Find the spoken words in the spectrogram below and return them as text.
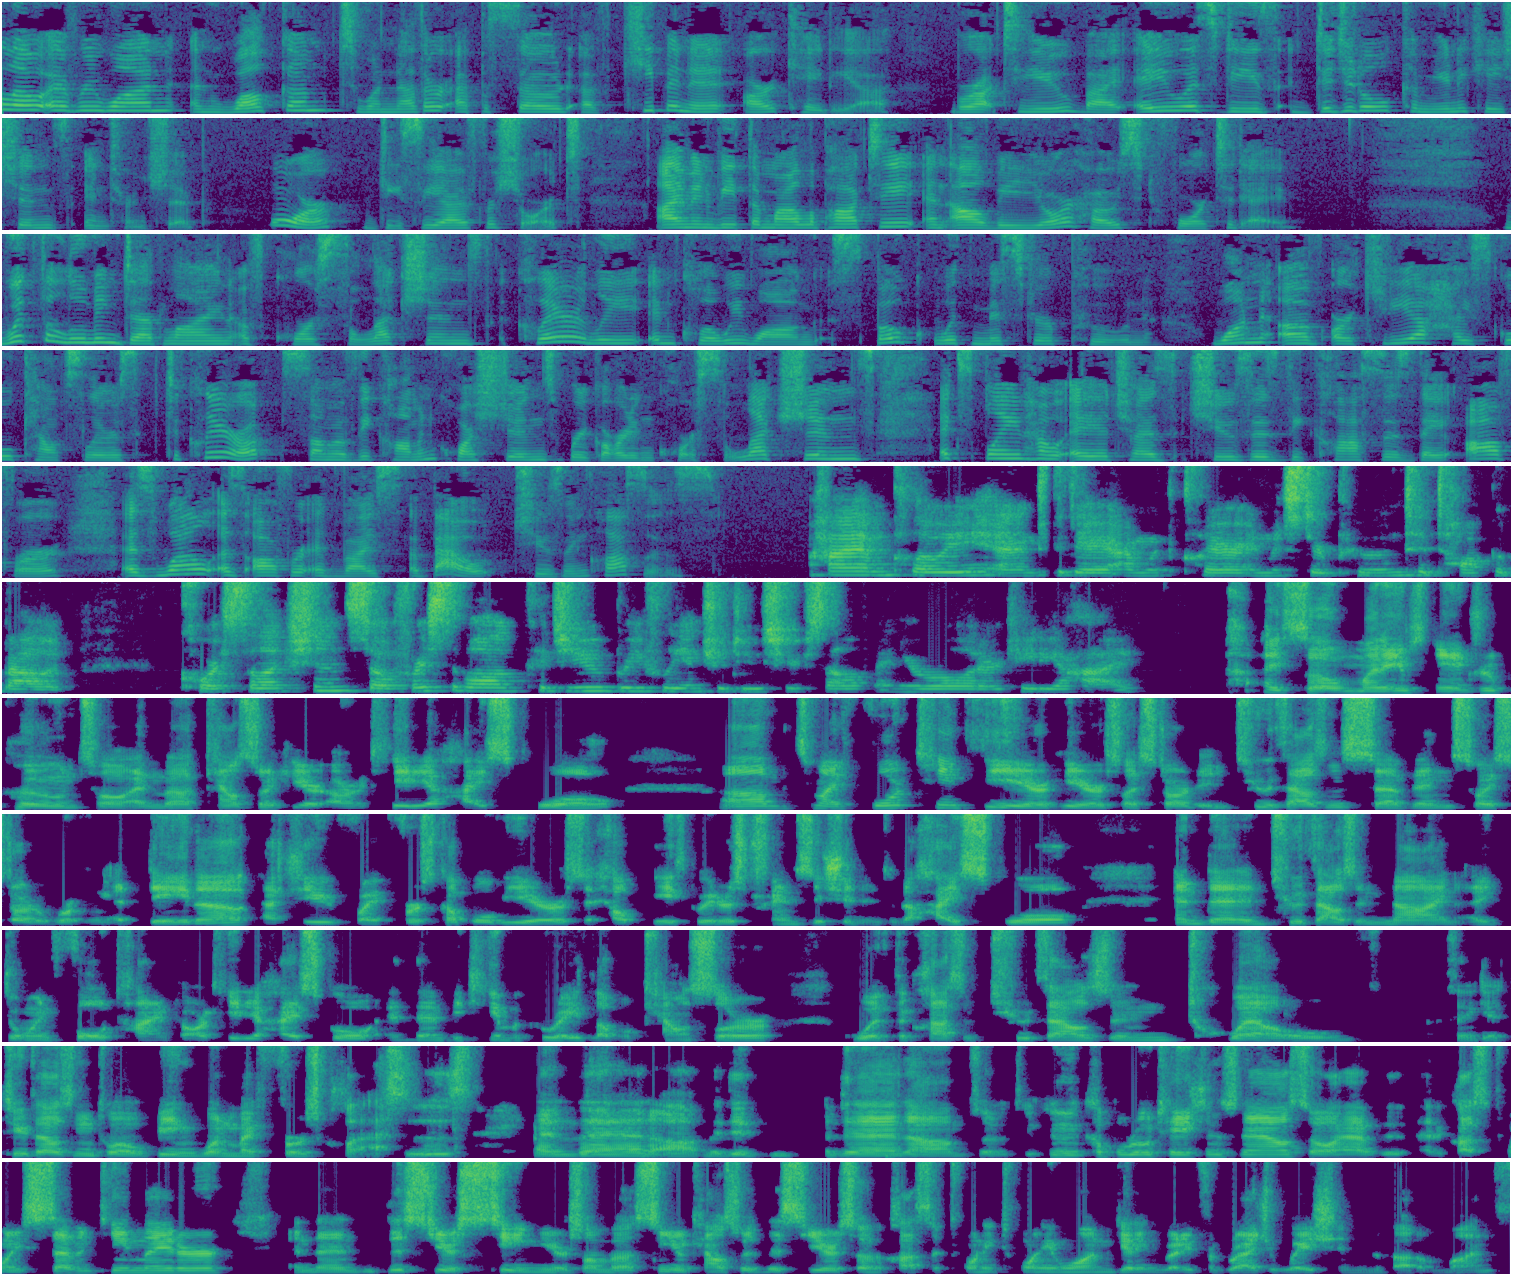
Hello, everyone, and welcome to another episode of Keeping It Arcadia, brought to you by AUSD's Digital Communications Internship, or DCI for short. I'm Invita Marlapati, and I'll be your host for today. With the looming deadline of course selections, Claire Lee and Chloe Wong spoke with Mr. Poon, one of Arcadia High School counselors, to clear up some of the common questions regarding course selections, explain how AHS chooses the classes they offer, as well as offer advice about choosing classes. Hi, I'm Chloe, and today I'm with Claire and Mr. Poon to talk about course selection. So, first of all, could you briefly introduce yourself and your role at Arcadia High? Hi, so my name's Andrew Poon. So I'm a counselor here at Arcadia High School. Um, it's my 14th year here. So I started in 2007. So I started working at Dana actually for my first couple of years to help eighth graders transition into the high school. And then in 2009, I joined full time to Arcadia High School and then became a grade level counselor with the class of 2012. Think yeah, 2012 being one of my first classes and then um, I did then um, so doing a couple rotations now. So I have had a class of 2017 later, and then this year's senior. So I'm a senior counselor this year. So the class of 2021, getting ready for graduation in about a month.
